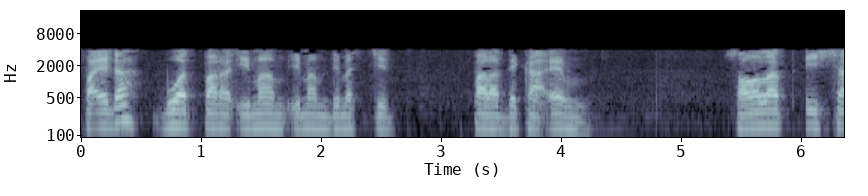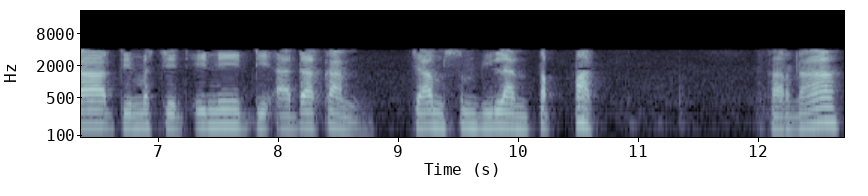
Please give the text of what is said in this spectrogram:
faedah buat para imam-imam di masjid, para DKM. Sholat isya di masjid ini diadakan jam 9 tepat. Karena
